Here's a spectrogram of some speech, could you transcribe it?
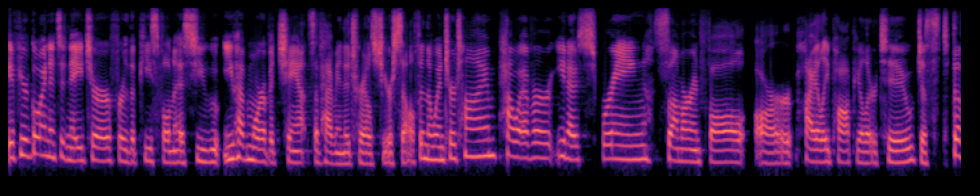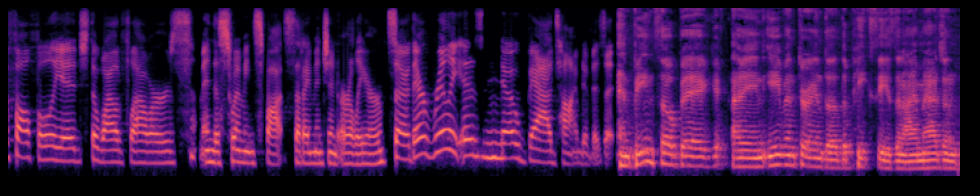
If you're going into nature for the peacefulness, you you have more of a chance of having the trails to yourself in the wintertime. However, you know, spring, summer, and fall are highly popular too. Just the fall foliage, the wildflowers, and the swimming spots that I mentioned earlier. So there really is no bad time to visit. And being so big, I mean, even during the, the peak season, I imagine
